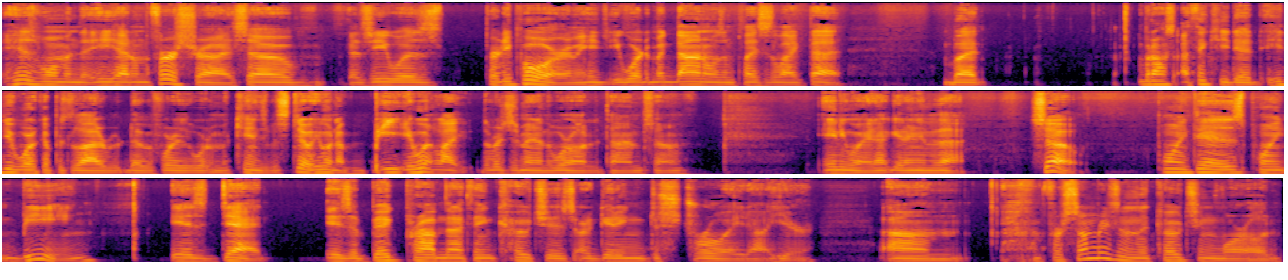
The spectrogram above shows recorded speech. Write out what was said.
his woman that he had on the first try. So because he was pretty poor. I mean, he, he worked at McDonald's and places like that. But but also I think he did he did work up his ladder before he worked at McKinsey. But still, he wasn't a beat. He wasn't like the richest man in the world at the time. So Anyway, not getting into that. So, point is, point being, is debt is a big problem that I think coaches are getting destroyed out here. Um, for some reason in the coaching world,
